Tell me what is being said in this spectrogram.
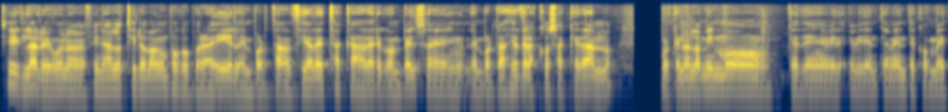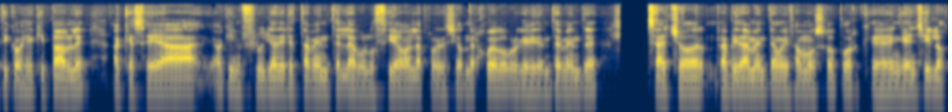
Sí, claro, y bueno, al final los tiros van un poco por ahí, en la importancia de estas cajas de recompensa, en la importancia de las cosas que dan, ¿no? Porque no es lo mismo que den evi- evidentemente cosméticos y equipables a que sea, a que influya directamente en la evolución, en la progresión del juego, porque evidentemente se ha hecho rápidamente muy famoso porque en Genshin los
